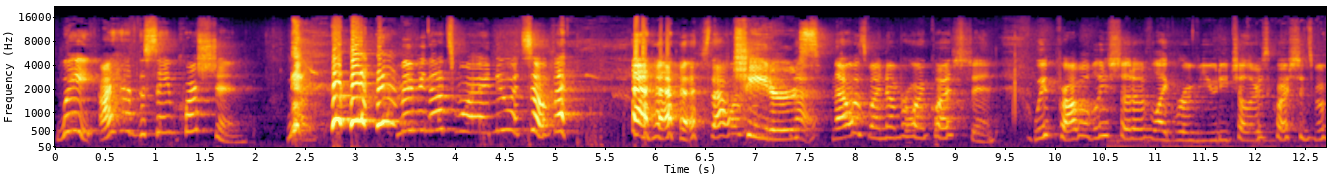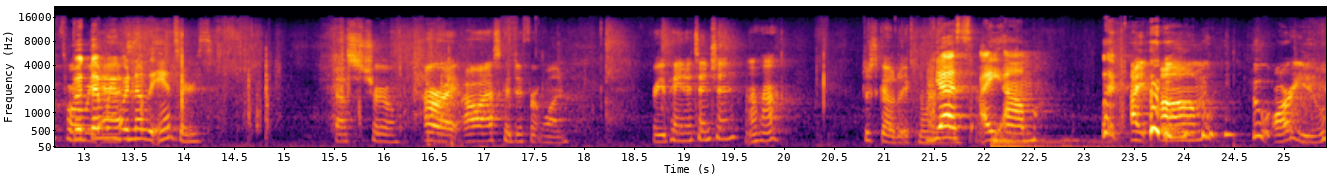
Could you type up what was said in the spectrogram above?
Wait, I had the same question. Maybe that's why I knew it so fast. that was Cheaters. That, that was my number one question. We probably should have like reviewed each other's questions before. But then we would know the answers. That's true. All right, I'll ask a different one. Are you paying attention? Uh huh. Just go to ignore. Yes, I um. I um. who are you?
